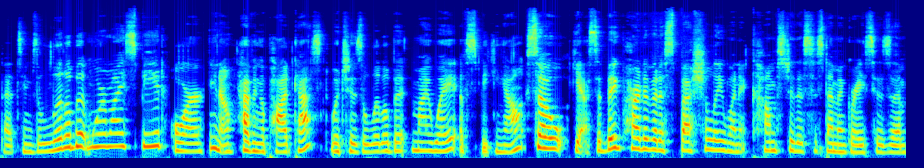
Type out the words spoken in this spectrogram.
that seems a little bit more my speed, or, you know, having a podcast, which is a little bit my way of speaking out. So, yes, a big part of it, especially when it comes to the systemic racism,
